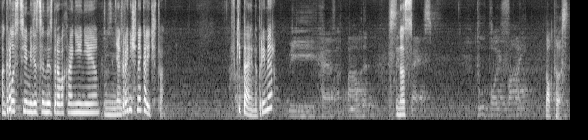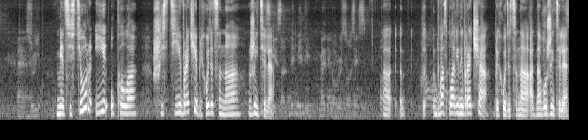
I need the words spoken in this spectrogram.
области медицины и здравоохранения неограниченное количество. В Китае, например, у нас медсестер и около шести врачей приходится на жителя. Э, э, Два с половиной врача приходится на одного жителя.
